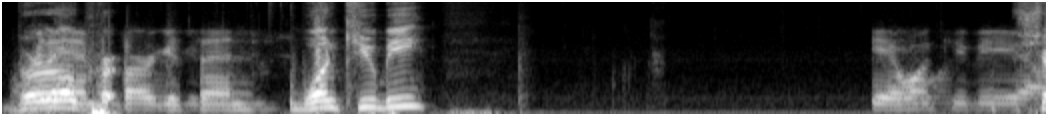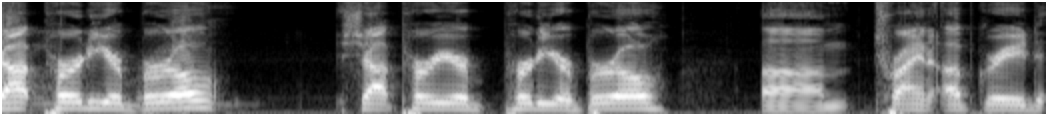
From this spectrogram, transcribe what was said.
Burrow, per- Ferguson. one QB. Yeah, one QB. Shot Purdy or Burrow. Shot Purdy or Purdy or Burrow. Um, try and upgrade.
